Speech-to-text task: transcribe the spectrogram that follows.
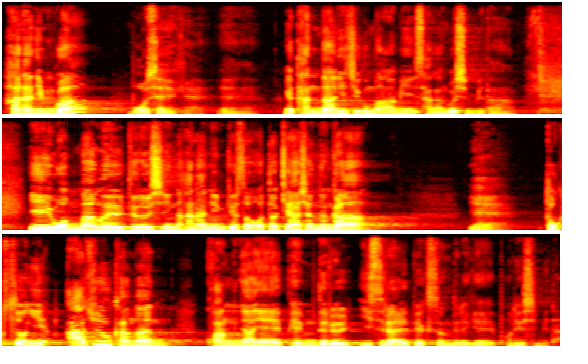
하나님과 모세에게 예. 단단히 지금 마음이 상한 것입니다. 이 원망을 들으신 하나님께서 어떻게 하셨는가? 예, 독성이 아주 강한 광야의 뱀들을 이스라엘 백성들에게 보냈습니다.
